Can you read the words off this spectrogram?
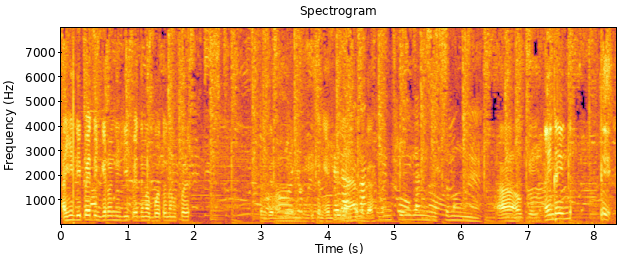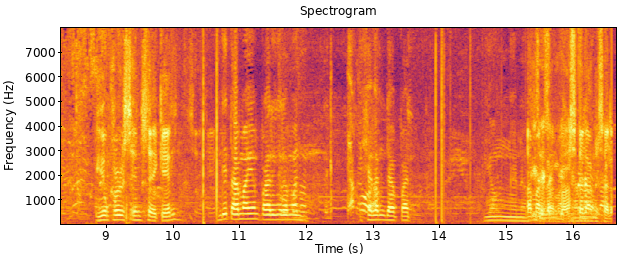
Ay, hindi pwedeng ganun, hindi pwedeng magboto ng first. Isang ganun, isang entry lang talaga. Konti lang gusto mong uh, Ah, okay. Ay, hindi, hindi. Yung first and second, Hindi tama yung paring Ramon. Isa lang dapat. Yung ano. tama Isa isa lang ba? Isa lang, isa lang.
